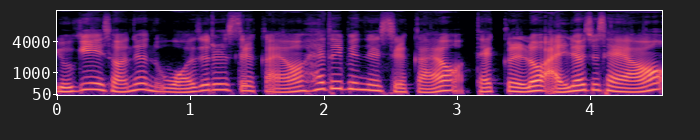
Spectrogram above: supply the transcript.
여기에서는 was를 쓸까요? had been을 쓸까요? 댓글로 알려주세요.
